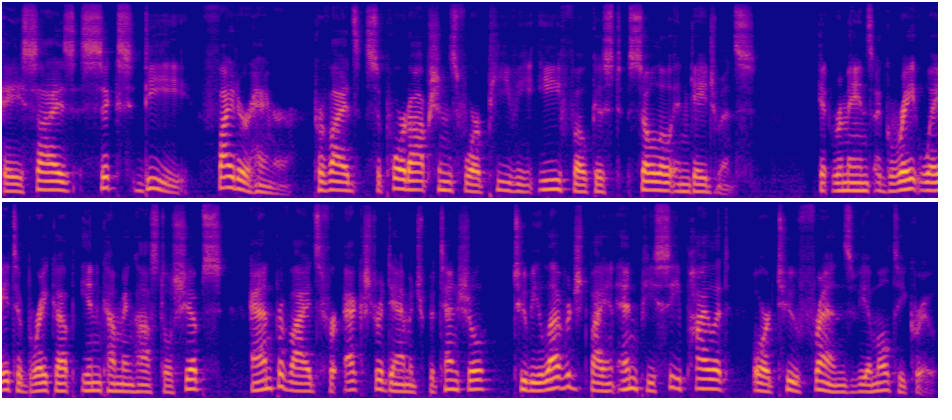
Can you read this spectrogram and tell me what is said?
A size 6D fighter hangar provides support options for PvE-focused solo engagements. It remains a great way to break up incoming hostile ships, and provides for extra damage potential to be leveraged by an NPC pilot or two friends via multi-crew.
